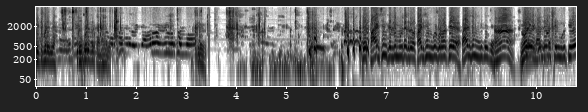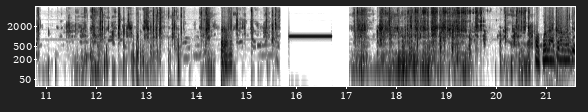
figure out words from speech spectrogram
ಇಟ್ ಬಿಡಿಲ್ಲ ಏ ಪಾಡ್ ಸಿನ್ ಜಲ್ದಿ ಮುಗಿತೈತ್ರಿ ಪಾಡ್ ಸಿನ್ ಮುಗಿದ್ರತಿ ಪಾಡ್ ಸಿನ್ ಮುಗಿತೈತಿ ಹಾ ನೋಡಿ ಎಷ್ಟ್ ಜಲ್ದಿ ಒಂದ್ ಸಿನ್ ಮುಗಿತಿ ಪಪ್ಪು ನಾಕ್ರ ಮಂಜು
